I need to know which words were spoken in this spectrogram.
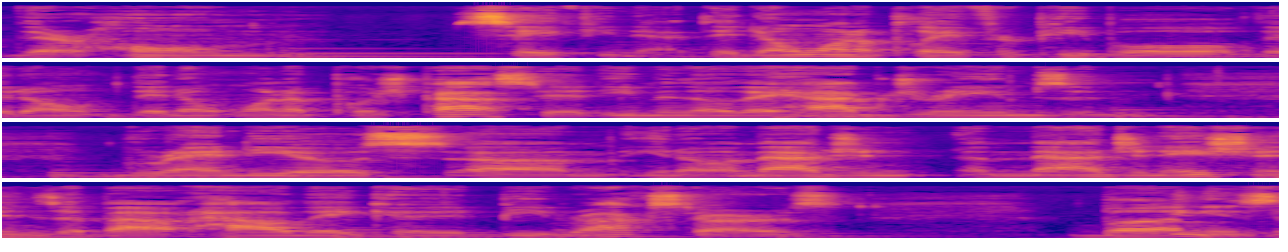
their home safety net. They don't want to play for people. They don't they don't want to push past it, even though they have dreams and grandiose, um, you know, imagine imaginations about how they could be rock stars. But is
